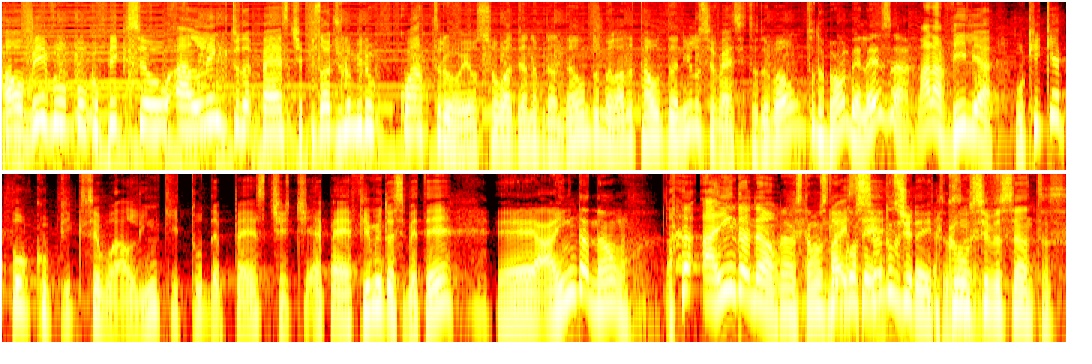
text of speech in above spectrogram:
Ao vivo, Poco Pixel, A Link to the Past, episódio número 4. Eu sou o Adriano Brandão, do meu lado tá o Danilo Silvestre, tudo bom? Tudo bom, beleza? Maravilha! O que, que é Poco Pixel, A Link to the Past? É, é filme do SBT? É, ainda não. Ainda não. Não, estamos Vai negociando os direitos, Com é. o Silvio Santos.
